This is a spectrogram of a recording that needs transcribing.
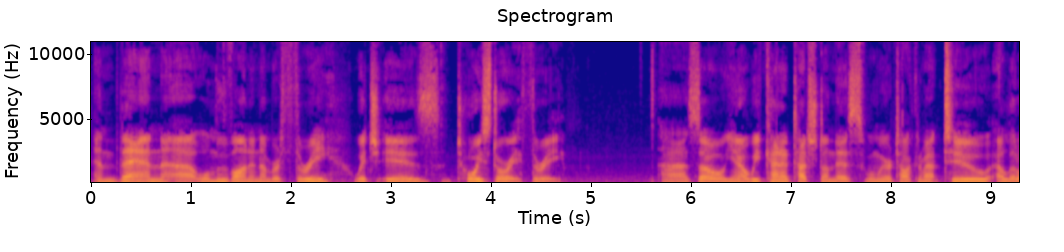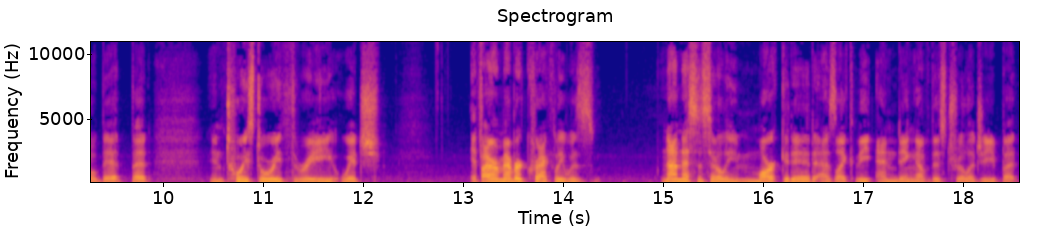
And then uh, we'll move on to number three, which is Toy Story 3. Uh, so, you know, we kind of touched on this when we were talking about 2 a little bit, but in Toy Story 3, which, if I remember correctly, was not necessarily marketed as like the ending of this trilogy, but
